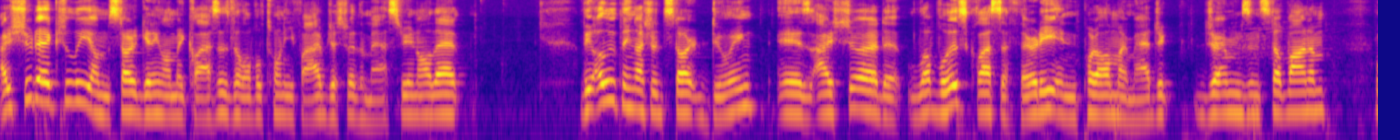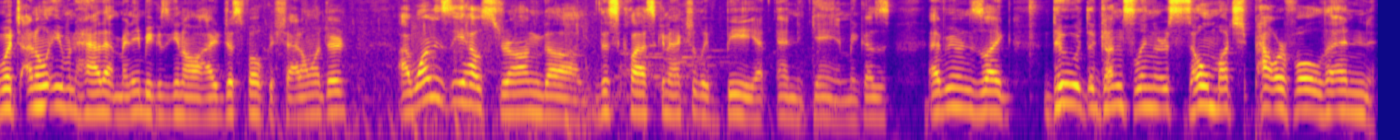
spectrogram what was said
I should actually um start getting all my classes to level 25 just for the mastery and all that. The other thing I should start doing is I should level this class to 30 and put all my magic gems and stuff on them. Which I don't even have that many because, you know, I just focus Shadow Hunter. I want to see how strong the this class can actually be at end game because everyone's like, dude, the gunslinger is so much powerful than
